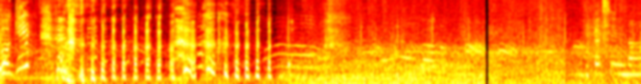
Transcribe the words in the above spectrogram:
여기? 기타시나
